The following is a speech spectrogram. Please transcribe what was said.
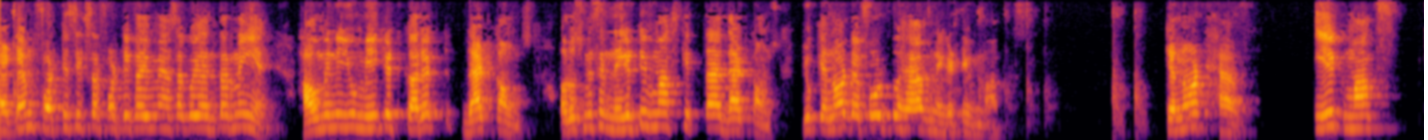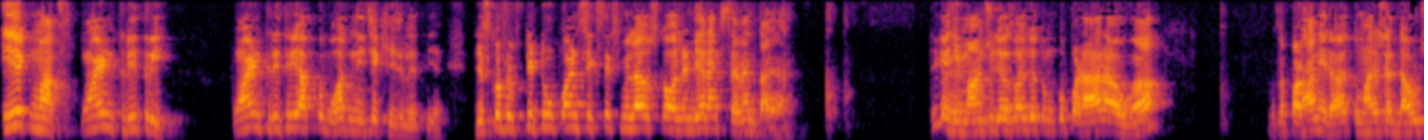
attempt 46 और 45 में ऐसा कोई अंतर नहीं है। How many you make it correct that counts और उसमें से नेगेटिव मार्क्स कितना है that counts you can afford to have negative marks can have एक मार्क्स एक marks point three three point three three आपको बहुत नीचे खींच लेती है। जिसको fifty two point six six मिला है उसका ऑल इंडिया रैंक सेवेंथ आया है। ठीक है, हिमांशु जायसवाल जो तुमको पढ़ा रहा होगा मतलब पढ़ा नहीं रहा, तुम्हारे साथ डाउट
